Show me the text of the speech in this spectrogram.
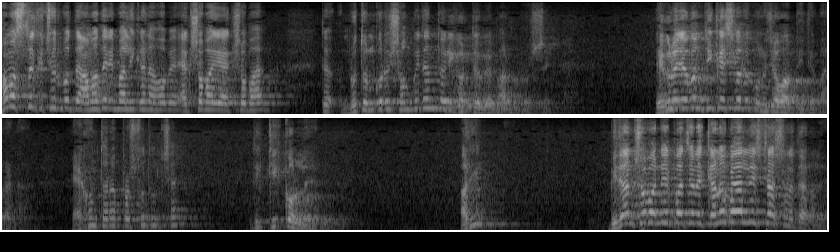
সমস্ত কিছুর মধ্যে আমাদেরই মালিকানা হবে, একশো ভাগে একশো ভাগ। তো নতুন করে সংবিধান তৈরি করতে হবে ভারতবর্ষে। এগুলো যখন জিজ্ঞেস করে, কোনো জবাব দিতে পারে না। এখন তারা প্রশ্ন তুলছেন, যে কি করলেন? আরে, বিধানসভা নির্বাচনে কেন বিয়াল্লিশটা আসনে দাঁড়ালেন?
